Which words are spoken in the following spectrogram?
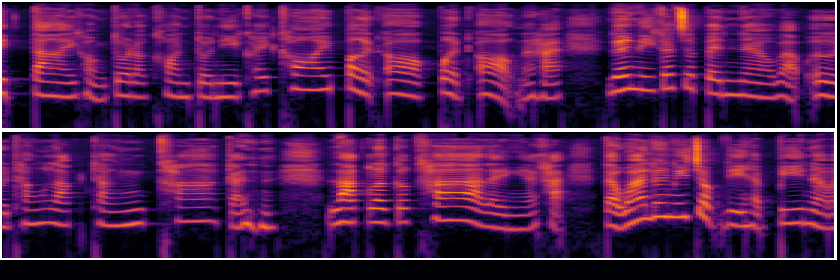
ปิดตายของตัวละครตัวนี้ค่อยๆ เปิดออกอกเปิดออกนะคะ เรื่องนี้ก็จะเป็นแนวแบบเออทั้งรักทั้งฆ่ากันรักแล้วก็ฆ่าอะไรอย่างเงี้ยค่ะ แต่ว่าเรื่องนี้จบดีแฮปปี้นะ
